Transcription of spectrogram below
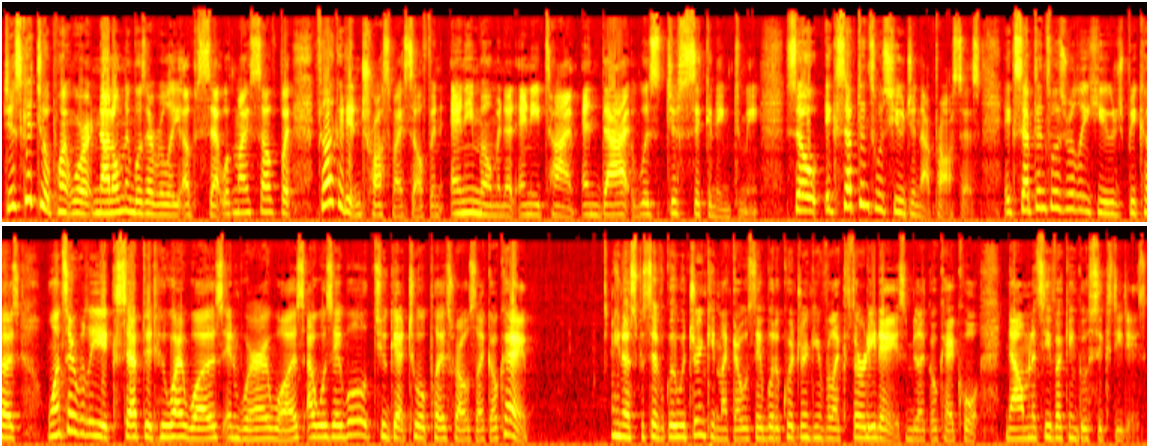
just get to a point where not only was I really upset with myself, but I feel like I didn't trust myself in any moment at any time. And that was just sickening to me. So acceptance was huge in that process. Acceptance was really huge because once I really accepted who I was and where I was, I was able to get to a place where I was like, okay, you know, specifically with drinking, like I was able to quit drinking for like 30 days and be like, okay, cool. Now I'm going to see if I can go 60 days.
